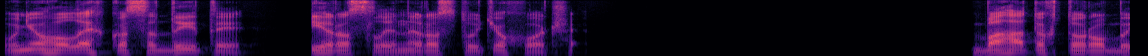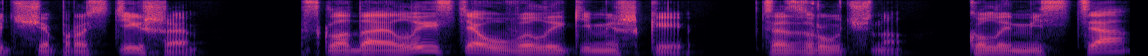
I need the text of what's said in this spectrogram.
У нього легко садити, і рослини ростуть охоче. Багато хто робить ще простіше складає листя у великі мішки. Це зручно, коли місця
